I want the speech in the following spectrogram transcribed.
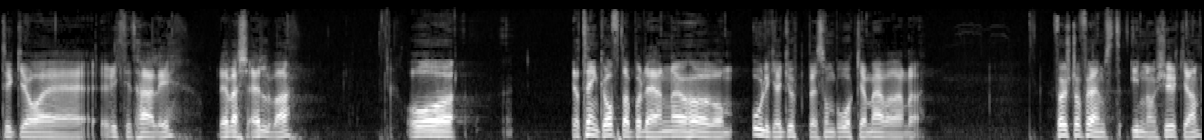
tycker jag är riktigt härlig. Det är vers 11. Och jag tänker ofta på den när jag hör om olika grupper som bråkar med varandra. Först och främst inom kyrkan.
